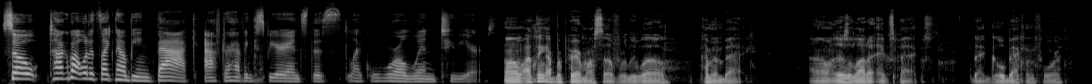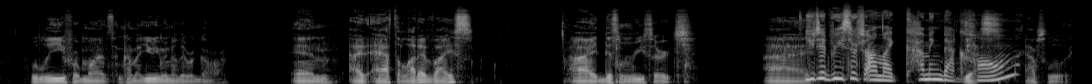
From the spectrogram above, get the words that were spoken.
So, talk about what it's like now being back after having experienced this like whirlwind two years. Um, I think I prepared myself really well coming back. Uh, there's a lot of expats that go back and forth who leave for months and come back. You didn't even know they were gone. And I asked a lot of advice. I did some research. I You did research on like coming back yes, home. absolutely.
